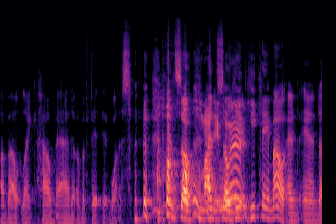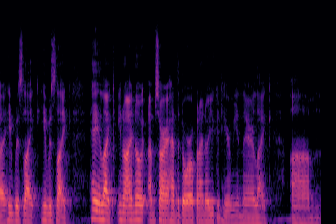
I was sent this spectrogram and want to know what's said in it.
about like how bad of a fit it was. and so, Oh, and so word. he, he came out and and uh, he was like he was like, hey, like you know, I know I'm sorry I had the door open. I know you could hear me in there. Like, um,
